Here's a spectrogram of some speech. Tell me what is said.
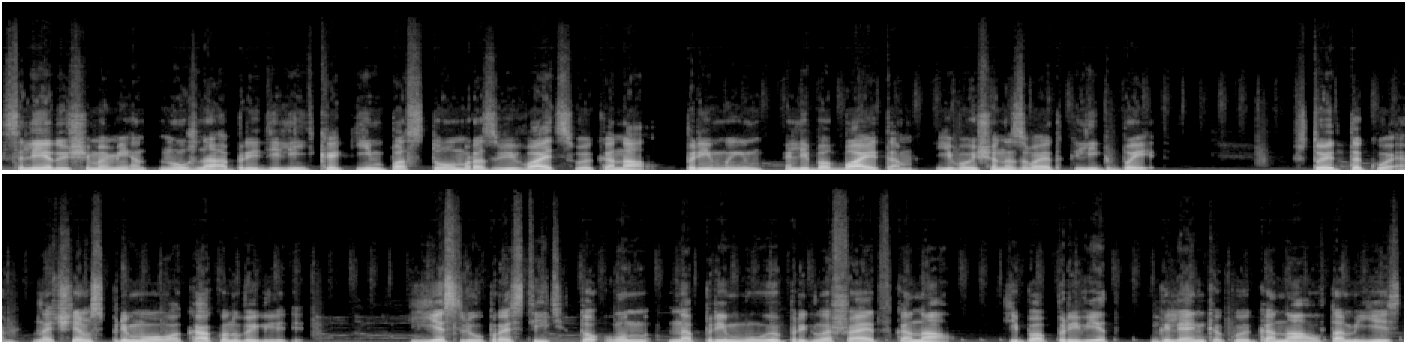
Следующий момент. Нужно определить, каким постом развивать свой канал. Прямым, либо байтом. Его еще называют кликбейт. Что это такое? Начнем с прямого. Как он выглядит? Если упростить, то он напрямую приглашает в канал. Типа, привет, глянь какой канал, там есть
